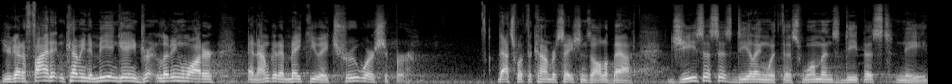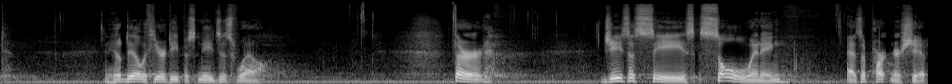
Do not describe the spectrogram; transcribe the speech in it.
You're going to find it in coming to me and getting living water, and I'm going to make you a true worshiper. That's what the conversation's all about. Jesus is dealing with this woman's deepest need, and he'll deal with your deepest needs as well. Third, Jesus sees soul winning as a partnership.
